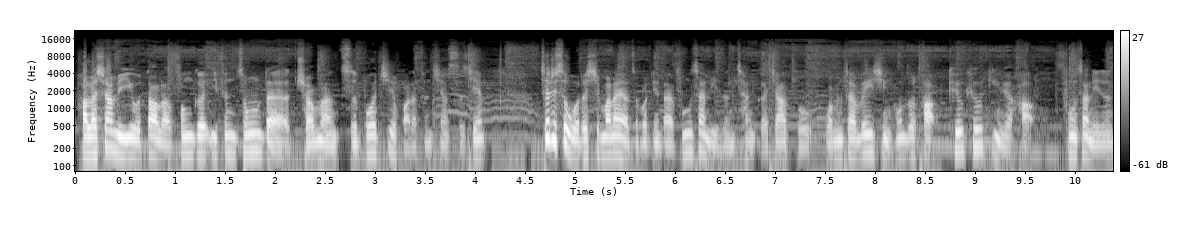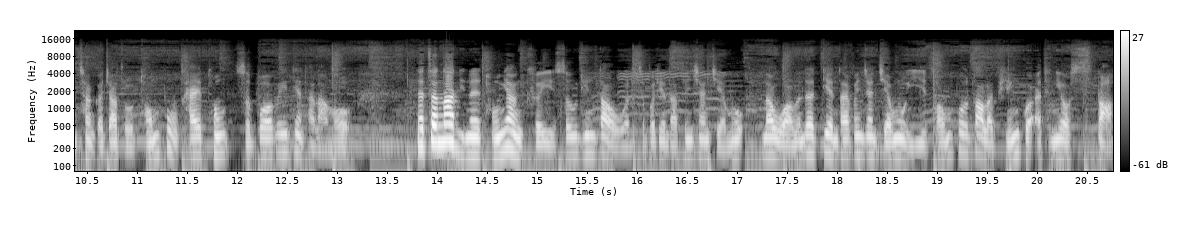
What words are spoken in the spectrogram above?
好了，下面又到了峰哥一分钟的全网直播计划的分享时间。这里是我的喜马拉雅直播电台《风尚丽人唱歌家族》，我们在微信公众号、QQ 订阅号“风尚丽人唱歌家族”同步开通直播微电台栏目。那在那里呢，同样可以收听到我的直播电台分享节目。那我们的电台分享节目已同步到了苹果 News Star，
